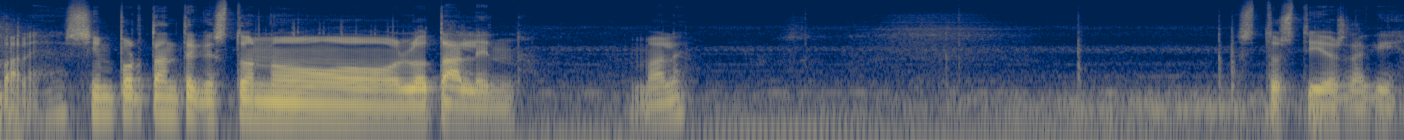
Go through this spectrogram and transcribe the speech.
Vale, es importante que esto no lo talen, ¿vale? Estos tíos de aquí.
